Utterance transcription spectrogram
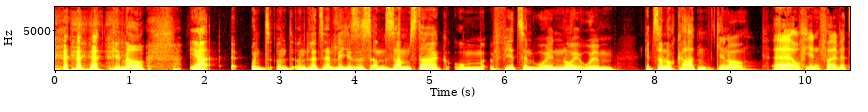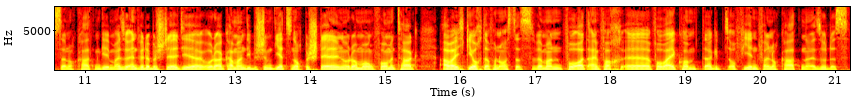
genau. Ja, und, und, und letztendlich ist es am Samstag um 14 Uhr in Neu-Ulm. Gibt es da noch Karten? Genau. Äh, auf jeden Fall wird es da noch Karten geben. Also entweder bestellt ihr oder kann man die bestimmt jetzt noch bestellen oder morgen Vormittag. Aber ich gehe auch davon aus, dass wenn man vor Ort einfach äh, vorbeikommt, da gibt es auf jeden Fall noch Karten. Also das,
